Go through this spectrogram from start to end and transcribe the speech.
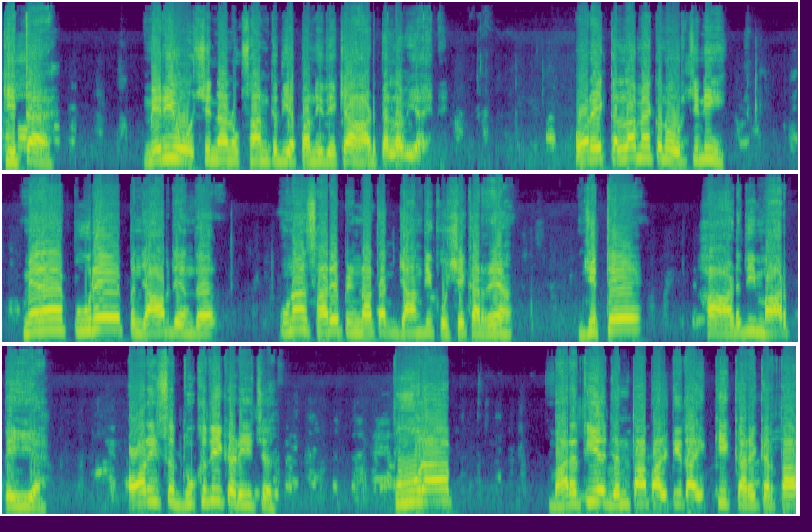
ਕੀਤਾ ਮੇਰੀ ਹੋਸ਼ 'ਚ ਇੰਨਾ ਨੁਕਸਾਨ ਕਦੀ ਆਪਾਂ ਨਹੀਂ ਦੇਖਿਆ, ਹਾੜ ਪਹਿਲਾਂ ਵੀ ਆਏ ਨੇ। ਔਰ ਇਹ ਕੱਲਾ ਮੈਂ ਘਨੌਰ ਚ ਨਹੀਂ ਮੈਂ ਪੂਰੇ ਪੰਜਾਬ ਦੇ ਅੰਦਰ ਉਹਨਾਂ ਸਾਰੇ ਪਿੰਡਾਂ ਤੱਕ ਜਾਣ ਦੀ ਕੋਸ਼ਿਸ਼ ਕਰ ਰਿਹਾ ਜਿੱਥੇ ਹਾੜ ਦੀ ਮਾਰ ਪਈ ਹੈ ਔਰ ਇਸ ਦੁੱਖ ਦੀ ਘੜੀ 'ਚ ਪੂਰਾ ਭਾਰਤੀ ਜਨਤਾ ਪਾਰਟੀ ਦਾ ਇੱਕ ਹੀ ਕਾਰਜਕਰਤਾ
